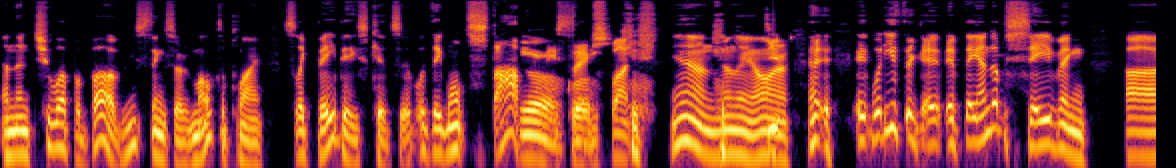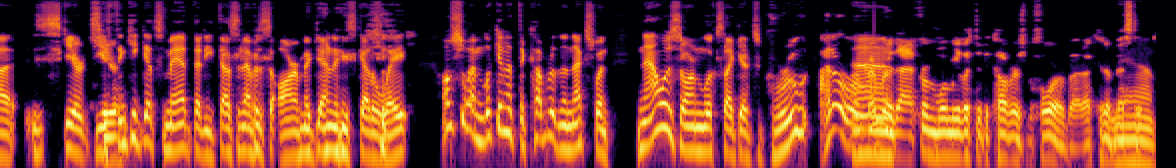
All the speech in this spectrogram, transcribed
and then two up above. These things are multiplying. It's like Bebe's kids; It- they won't stop Oh, these things. But yeah, there they are. Eh, eh, what do you think if they end up saving? Uh, Sskeer, do you Sskeer. think he gets mad that he doesn't have his arm again and he's got to wait? also, I'm looking at the cover of the next one. Now his arm looks like it's Groot. I don't remember And- that from when we looked at the covers before, but I could have missed Yeah. it.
